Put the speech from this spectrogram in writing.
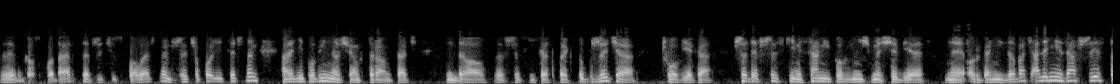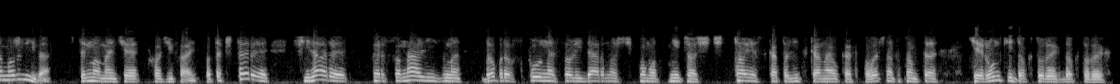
w gospodarce, w życiu społecznym, w życiu politycznym, ale nie powinno się wtrącać do wszystkich aspektów życia człowieka. Przede wszystkim sami powinniśmy siebie e, organizować, ale nie zawsze jest to możliwe. Tym momencie wchodzi państwo. Te cztery filary, personalizm, dobro wspólne, solidarność, pomocniczość, to jest katolicka nauka społeczna, to są te kierunki, do których, do których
